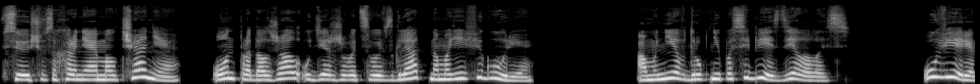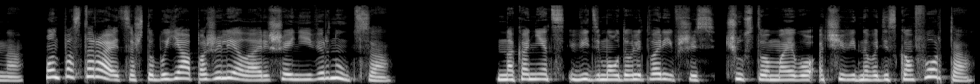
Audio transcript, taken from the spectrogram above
Все еще сохраняя молчание, он продолжал удерживать свой взгляд на моей фигуре. А мне вдруг не по себе сделалось. Уверена, он постарается, чтобы я пожалела о решении вернуться. Наконец, видимо, удовлетворившись чувством моего очевидного дискомфорта,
